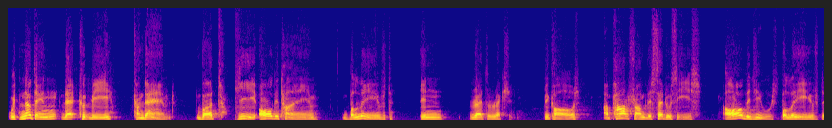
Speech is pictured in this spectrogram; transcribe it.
with nothing that could be condemned. But he all the time believed in resurrection because apart from the Sadducees, all the Jews believed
